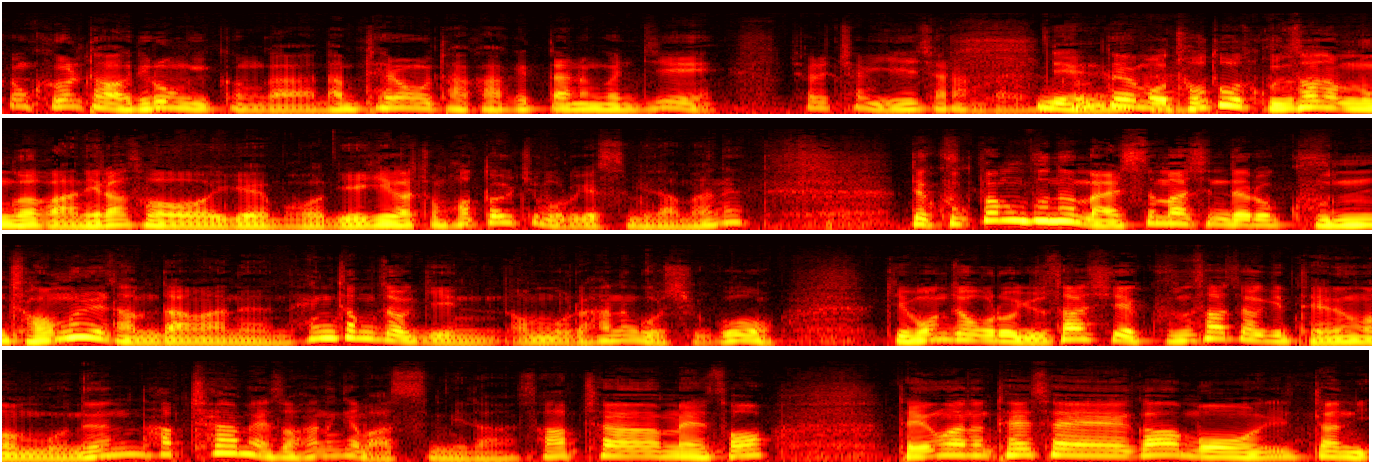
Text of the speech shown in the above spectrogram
그럼 그걸 다 어디로 옮길 건가? 남태령으로 다 가겠다는 건지 저는 참 이해 잘 안 가요. 네. 근데 뭐 저도 군사 전문가가 아니라서 이게 뭐 얘기가 좀 헛돌지 모르겠습니다만은 근데 국방부는 말씀하신 대로 군정을 담당하는 행정적인 업무를 하는 곳이고 기본적으로 유사시의 군사적인 대응 업무는 합참에서 하는 게 맞습니다. 합참에서 대응하는 태세가 뭐 일단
